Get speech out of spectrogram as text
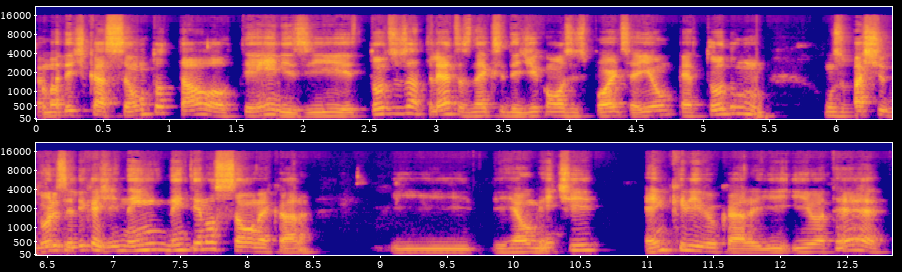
é uma dedicação total ao tênis e todos os atletas, né, que se dedicam aos esportes aí, é, é todo um, uns bastidores ali que a gente nem, nem tem noção, né, cara? E, e realmente é incrível, cara. E, e eu até,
